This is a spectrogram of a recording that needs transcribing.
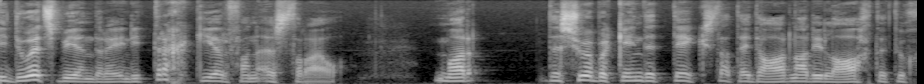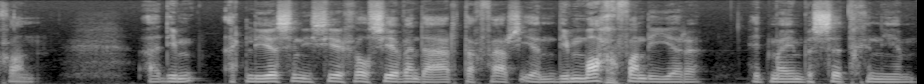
die doodsbeendere en die terugkeer van Israel. Maar dis so bekende teks dat hy daarna die laagte toe gaan. Uh die ek lees in Jesegiel 37 vers 1 die mag van die Here het my in besit geneem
